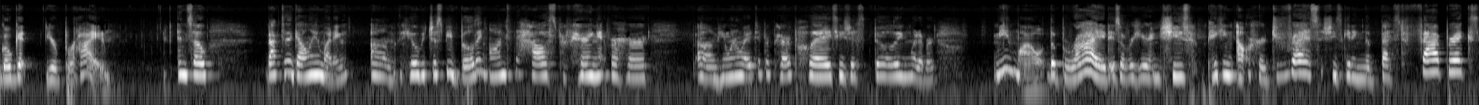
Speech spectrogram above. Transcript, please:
Go get your bride. And so, back to the Galilean wedding, um, he'll just be building onto the house, preparing it for her um, he went away to prepare a place. He's just building, whatever. Meanwhile, the bride is over here and she's picking out her dress. She's getting the best fabrics.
